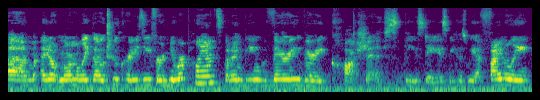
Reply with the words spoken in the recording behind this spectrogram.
Um, I don't normally go too crazy for newer plants, but I'm being very, very cautious these days because we have finally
